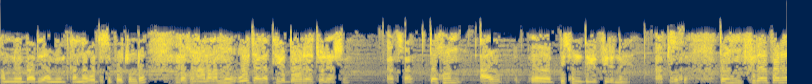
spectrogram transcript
সামনে দাঁড়িয়ে আমি কান্না করতেছি প্রচণ্ড তখন আমার আম্মু ওই জায়গা থেকে দৌড়ে চলে আসে। আচ্ছা। তখন আর পিছন দিকে ফিরে নেই। ঠিক আছে তখন ফিরার পরে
